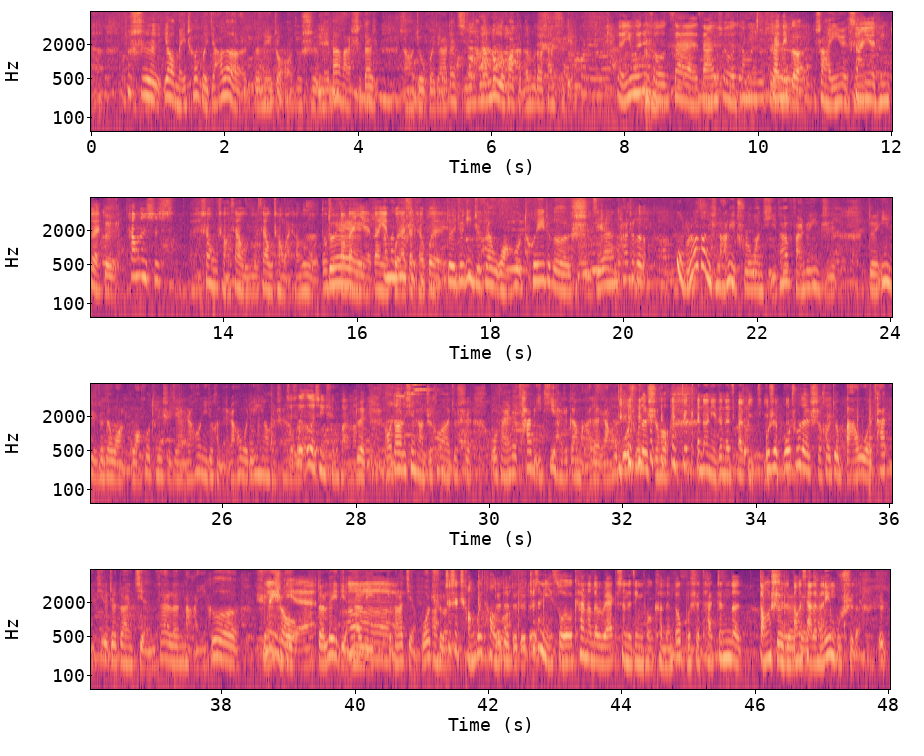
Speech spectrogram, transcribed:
就是要没车回家了的那种，就是没办法，实在是，然后就回家。但其实他们录的话，可能录到三四点，对，因为那时候在达人秀，他们就是在那个上海音乐厅。上音乐厅，对对他们是上午场、下午录，下午场、晚上录，都是对，到半夜，半夜回来再开会。对，就一直在往后推这个时间。他这个我不知道到底是哪里出了问题，他反正就一直对，一直就在往往后推时间，然后你就很累。然后我就印象很深，我这是个恶性循环嘛？对，然后到了现场之后啊，就是我反正在擦鼻涕还是干嘛的，然后播出的时候 就看到你在那擦鼻涕。不是播出的时候，就把我擦鼻涕的这段剪在了哪一个选手的泪点那里，嗯就把它剪过去了。啊这是常规套路、啊。对对对对对就是你所有看到的 reaction 的镜头，可能都不是他真的当时当下的肯反应。定不是的，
